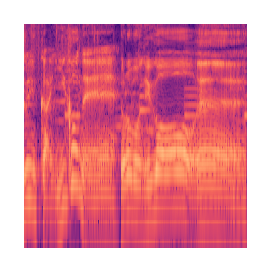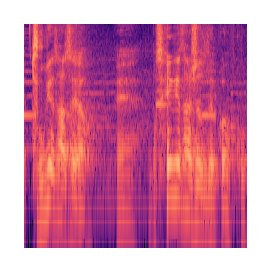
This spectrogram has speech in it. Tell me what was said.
그러니까 이거네. 여러분 이거 예, 두 개 사세요. 예, 뭐 세 개 사셔도 될 것 같고.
